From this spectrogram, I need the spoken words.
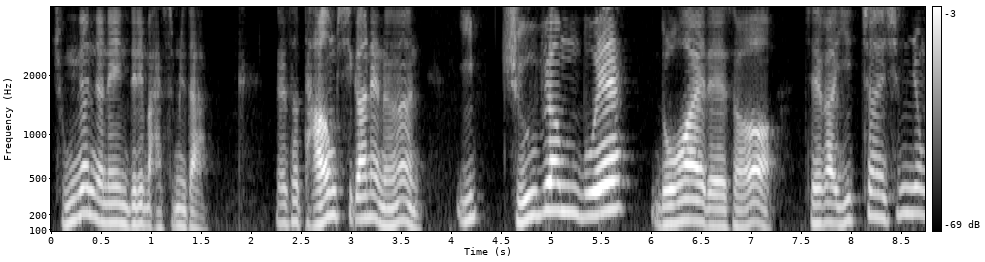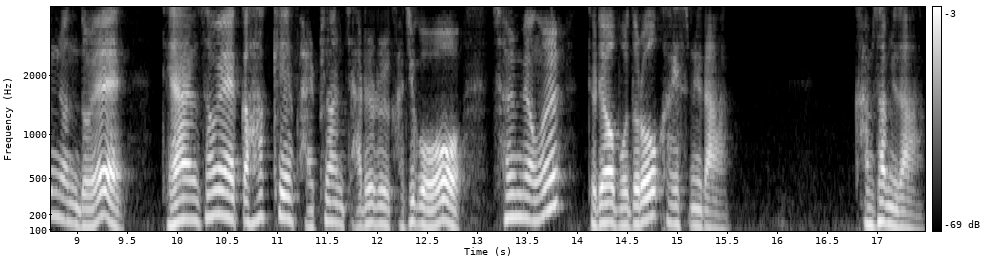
중년 연예인들이 많습니다. 그래서 다음 시간에는 입 주변부의 노화에 대해서 제가 2016년도에 대한성형외과 학회에 발표한 자료를 가지고 설명을 드려보도록 하겠습니다. 감사합니다.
